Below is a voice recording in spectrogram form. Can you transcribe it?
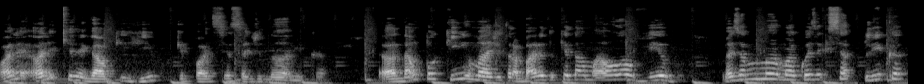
Olha, olha que legal, que rico que pode ser essa dinâmica ela dá um pouquinho mais de trabalho do que dar uma aula ao vivo, mas é uma, uma coisa que se aplica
